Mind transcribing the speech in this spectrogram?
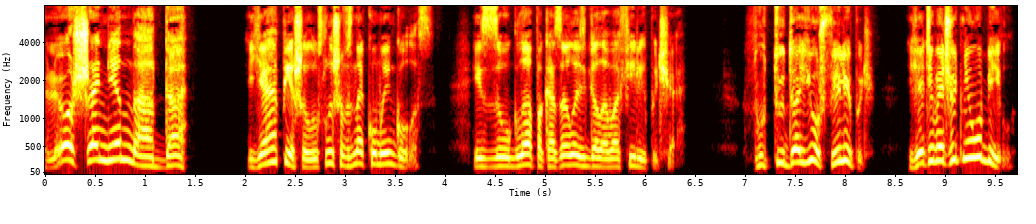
«Леша, не надо!» Я опешил, услышав знакомый голос. Из-за угла показалась голова Филиппыча. «Ну ты даешь, Филиппыч! Я тебя чуть не убил!»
